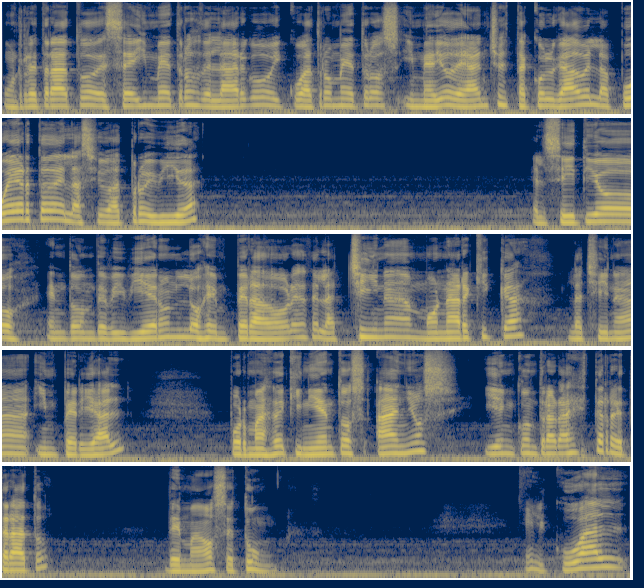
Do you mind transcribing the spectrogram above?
Un retrato de 6 metros de largo y 4 metros y medio de ancho está colgado en la puerta de la ciudad prohibida el sitio en donde vivieron los emperadores de la China monárquica, la China imperial, por más de 500 años y encontrarás este retrato de Mao Zedong, el cual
